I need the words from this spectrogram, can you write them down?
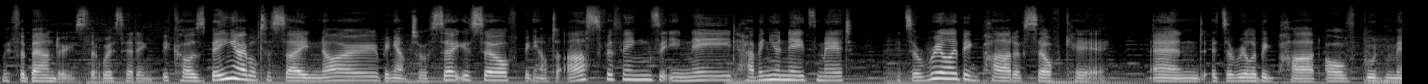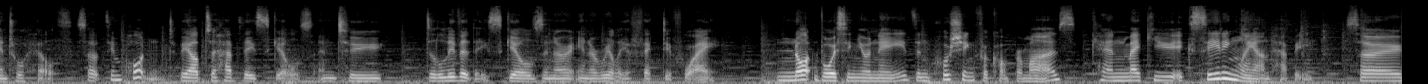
with the boundaries that we're setting because being able to say no, being able to assert yourself, being able to ask for things that you need, having your needs met, it's a really big part of self care and it's a really big part of good mental health. So it's important to be able to have these skills and to deliver these skills in a, in a really effective way. Not voicing your needs and pushing for compromise can make you exceedingly unhappy. So,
